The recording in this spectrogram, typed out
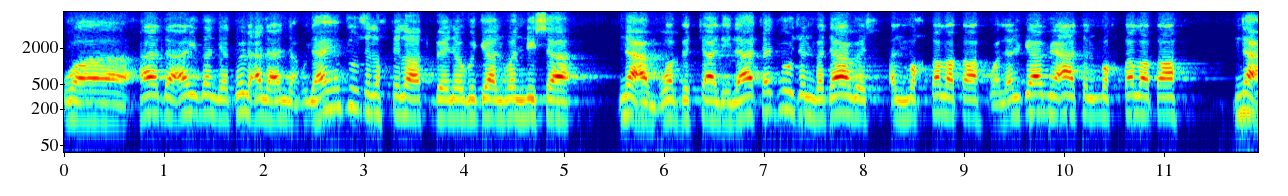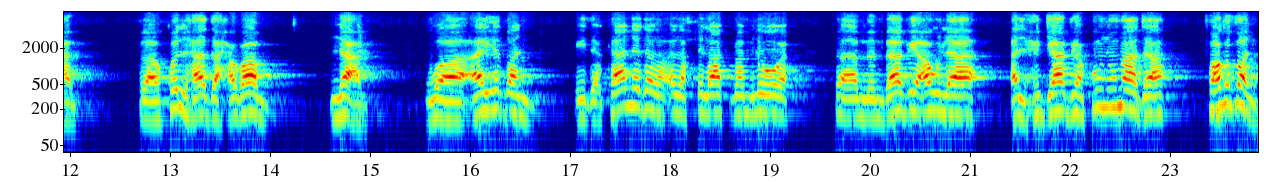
وهذا أيضا يدل على أنه لا يجوز الاختلاط بين الرجال والنساء. نعم وبالتالي لا تجوز المدارس المختلطة ولا الجامعات المختلطة. نعم فكل هذا حرام. نعم وأيضا إذا كان الاختلاط ممنوع فمن باب أولى الحجاب يكون ماذا؟ فرضا.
